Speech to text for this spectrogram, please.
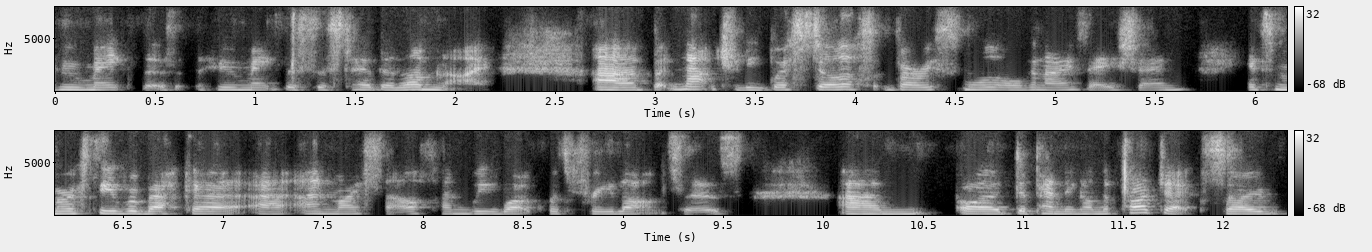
who make this who make the sisterhood alumni. Uh, but naturally we're still a very small organization. It's mostly rebecca uh, and myself and we work with freelancers um, uh, depending on the project. So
